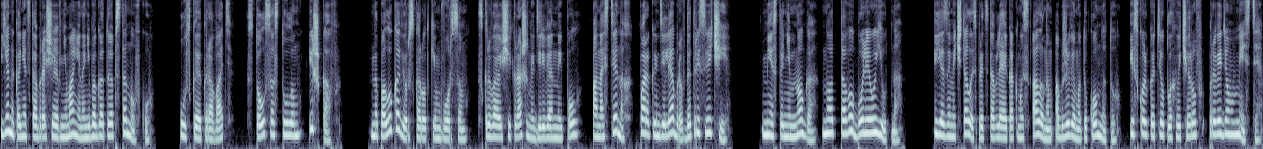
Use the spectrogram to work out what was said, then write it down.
я наконец-то обращаю внимание на небогатую обстановку. Узкая кровать, стол со стулом и шкаф. На полу ковер с коротким ворсом, скрывающий крашеный деревянный пол, а на стенах пара канделябров да три свечи. Места немного, но оттого более уютно. Я замечталась, представляя, как мы с Аланом обживем эту комнату и сколько теплых вечеров проведем вместе.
